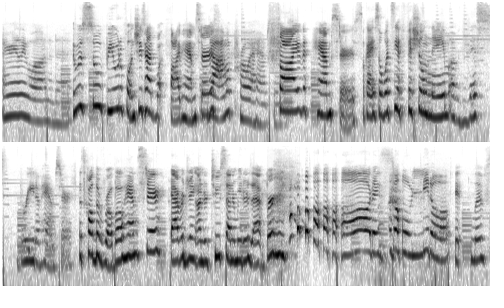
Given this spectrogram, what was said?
I really wanted it. It was so beautiful. And she's had, what, five hamsters? Yeah, I'm a pro at hamsters. Five hamsters. Okay, so what's the official name of this breed of hamster. It's called the Robo Hamster, averaging under two centimeters at birth. oh, they're so little. It lives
